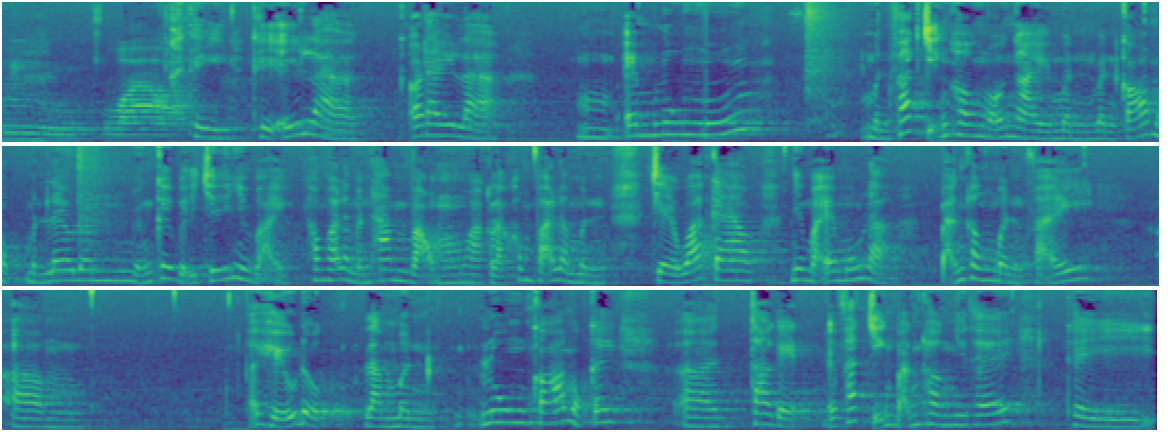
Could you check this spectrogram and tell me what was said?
Ừm, wow. Thì thì ý là ở đây là ừm, em luôn muốn mình phát triển hơn mỗi ngày mình mình có một mình leo lên những cái vị trí như vậy. Không phải là mình tham vọng hoặc là không phải là mình trèo quá cao nhưng mà em muốn là bản thân mình phải um, phải hiểu được là mình luôn có một cái uh, target để phát triển bản thân như thế thì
